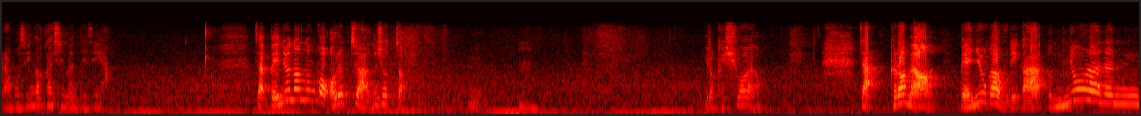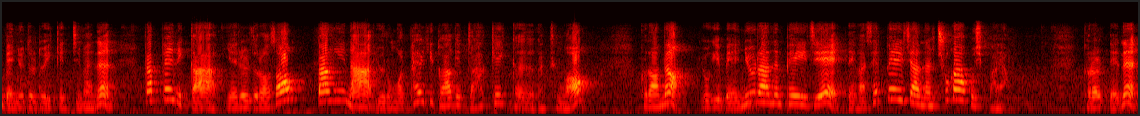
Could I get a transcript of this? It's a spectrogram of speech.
라고 생각하시면 되세요. 자, 메뉴 넣는 거 어렵지 않으셨죠? 네. 음. 이렇게 쉬워요. 자, 그러면 메뉴가 우리가 음료라는 메뉴들도 있겠지만은 카페니까 예를 들어서 빵이나 이런 걸 팔기도 하겠죠. 핫케이크 같은 거. 그러면 여기 메뉴라는 페이지에 내가 새 페이지 하나를 추가하고 싶어요. 그럴 때는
